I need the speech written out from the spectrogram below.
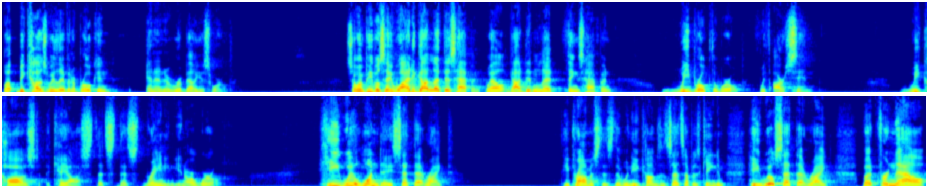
Well, because we live in a broken and in a rebellious world. So when people say, Why did God let this happen? Well, God didn't let things happen. We broke the world with our sin. We caused the chaos that's, that's reigning in our world. He will one day set that right. He promised us that when He comes and sets up His kingdom, He will set that right. But for now,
